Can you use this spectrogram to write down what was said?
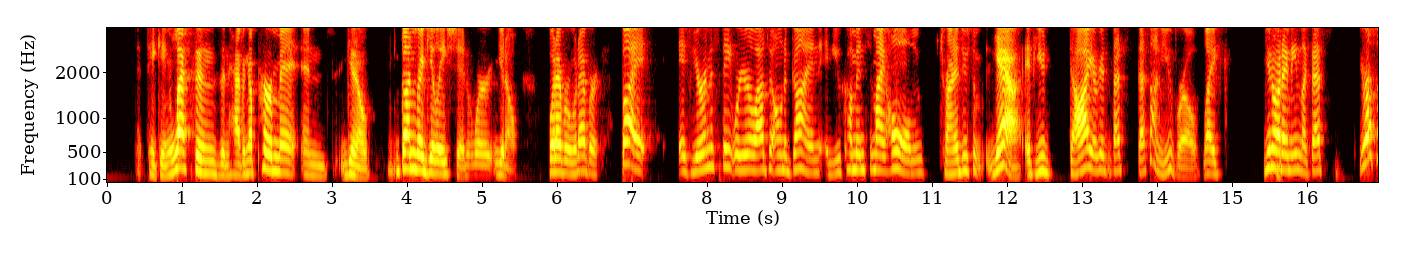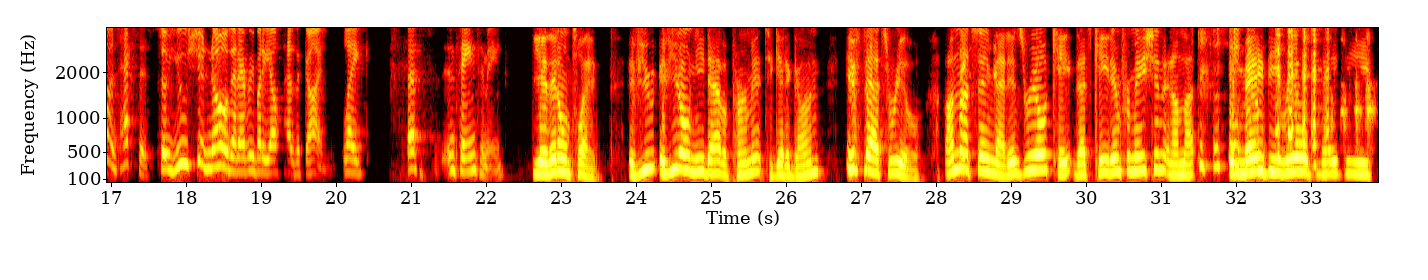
taking lessons and having a permit and, you know, gun regulation where, you know, whatever whatever. But if you're in a state where you're allowed to own a gun and you come into my home trying to do some yeah if you die or that's that's on you bro. Like you know what i mean? Like that's you're also in texas so you should know that everybody else has a gun. Like that's insane to me. Yeah they don't play. If you if you don't need to have a permit to get a gun if that's real i'm not saying that is real kate that's kate information and i'm not it may be real it may be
